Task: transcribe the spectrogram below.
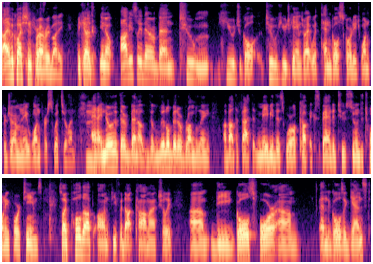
I have a question for everybody because okay. you know obviously there have been two huge goal two huge games right with 10 goals scored each one for germany one for switzerland mm. and i know that there have been a, a, little bit of rumbling about the fact that maybe this world cup expanded too soon to 24 teams so i pulled up on fifa.com actually um, the goals for um, and the goals against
